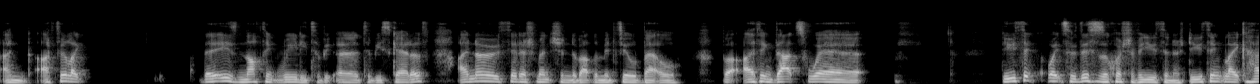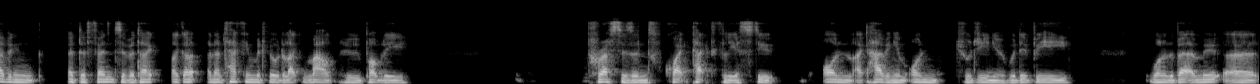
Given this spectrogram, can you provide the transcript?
and I feel like there is nothing really to be uh, to be scared of. I know Thinesh mentioned about the midfield battle, but I think that's where do you think? Wait, so this is a question for you, Thinesh. Do you think like having a defensive attack, like a, an attacking midfielder like Mount, who probably presses and quite tactically astute, on like having him on Jorginho, would it be one of the better mo- uh,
